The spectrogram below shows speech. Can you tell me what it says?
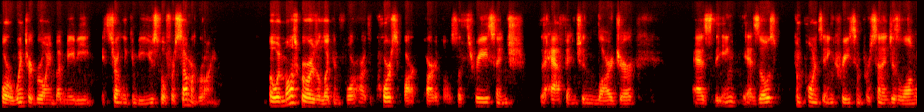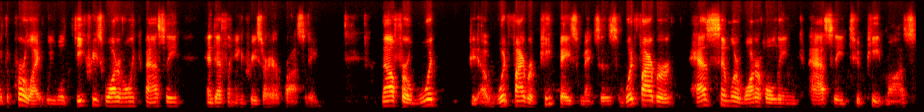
for winter growing, but maybe it certainly can be useful for summer growing. But what most growers are looking for are the coarse bark particles, the three inch, the half inch and larger. As the as those components increase in percentages along with the perlite, we will decrease water holding capacity and definitely increase our air porosity. Now for wood, uh, wood fiber peat-based mixes, wood fiber has similar water holding capacity to peat moss,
